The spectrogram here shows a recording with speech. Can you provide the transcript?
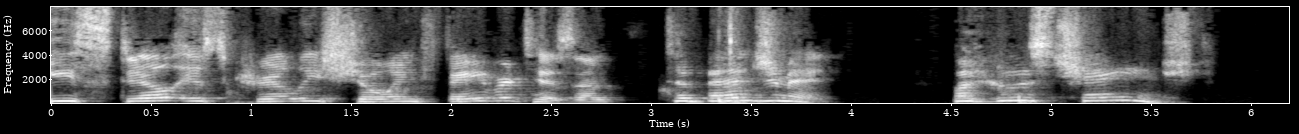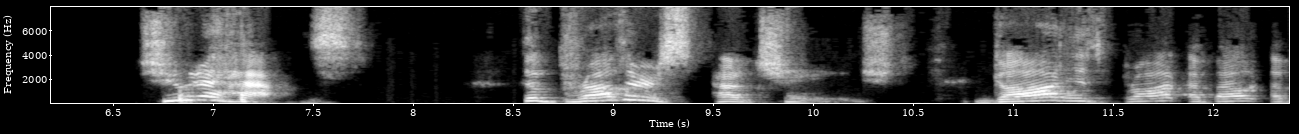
He still is clearly showing favoritism to Benjamin. But who's changed? Judah has. The brothers have changed. God has brought about a,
